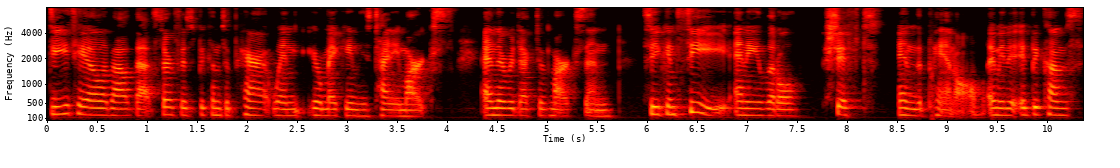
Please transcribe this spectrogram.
detail about that surface becomes apparent when you're making these tiny marks and they're reductive marks, and so you can see any little shift in the panel. I mean, it, becomes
